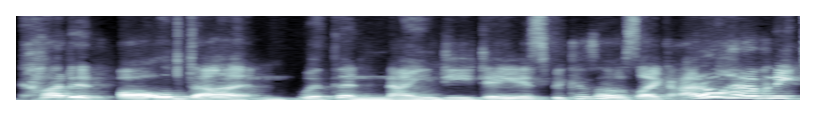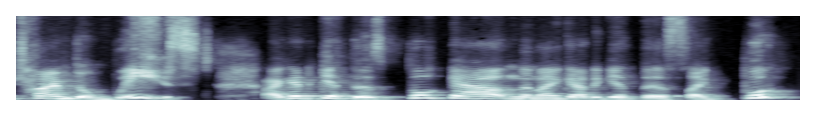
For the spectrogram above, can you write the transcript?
got it all done within 90 days because I was like, I don't have any time to waste. I got to get this book out and then I got to get this like book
